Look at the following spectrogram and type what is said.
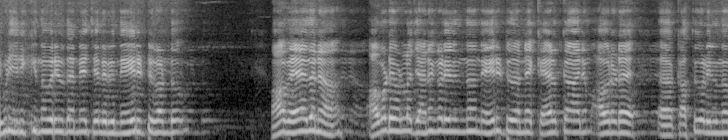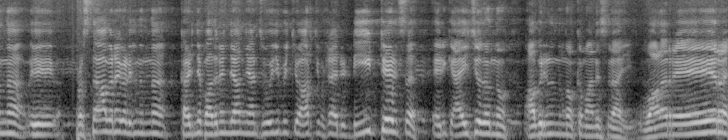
ഇവിടെ ഇരിക്കുന്നവരിൽ തന്നെ ചിലർ നേരിട്ട് കണ്ടു. ആ വേദന അവിടെയുള്ള ജനങ്ങളിൽ നിന്ന് നേരിട്ട് തന്നെ കേൾക്കാനും അവരുടെ കത്തുകളിൽ നിന്ന് ഈ പ്രസ്താവനകളിൽ നിന്ന് കഴിഞ്ഞ പതിനഞ്ചാം ഞാൻ സൂചിപ്പിച്ചു ആർച്ച് പക്ഷേ അതിന്റെ ഡീറ്റെയിൽസ് എനിക്ക് അയച്ചു തന്നു. അവരിൽ നിന്നൊക്കെ മനസ്സിലായി. വളരെയേറെ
